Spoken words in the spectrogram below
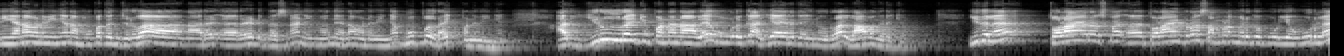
நீங்கள் என்ன பண்ணுவீங்க? நான் முப்பத்தஞ்சு ரூபா நான் ரே ரேட்டு பேசுகிறேன் நீங்கள் வந்து என்ன பண்ணுவீங்க? முப்பது ரூபாய்க்கு பண்ணுவீங்க. அது இருபது ரூபாய்க்கு பண்ணனாலே உங்களுக்கு ஐயாயிரத்தி ஐநூறுரூவா லாபம் கிடைக்கும். இதில் தொள்ளாயிரம் ஸ்கொயர் தொள்ளாயிரம் ரூபா சம்பளம் இருக்கக்கூடிய ஊரில்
